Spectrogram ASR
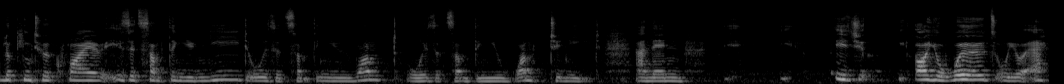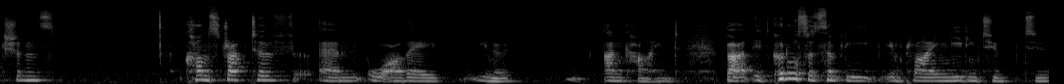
looking to acquire, is it something you need or is it something you want or is it something you want to need? And then, is, are your words or your actions constructive um, or are they, you know, unkind. But it could also simply imply needing to, to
